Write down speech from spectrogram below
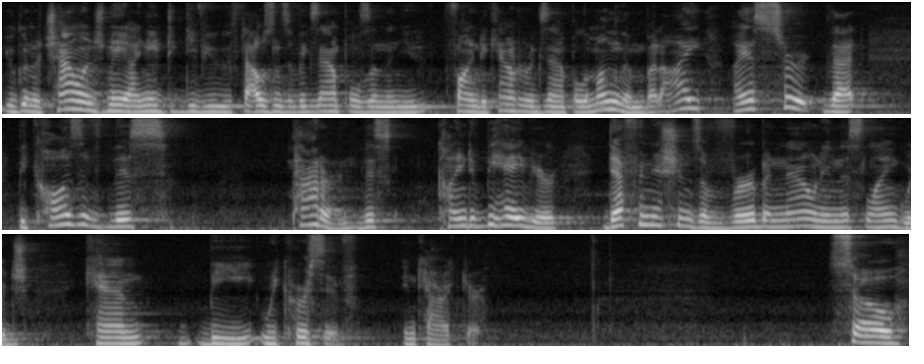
you're going to challenge me, I need to give you thousands of examples and then you find a counterexample among them, but I, I assert that because of this pattern, this kind of behavior, definitions of verb and noun in this language can be recursive in character. So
